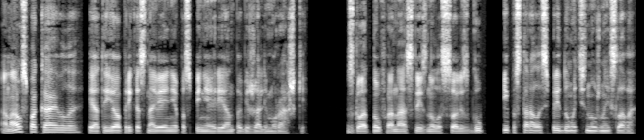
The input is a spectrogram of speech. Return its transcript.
Она успокаивала, и от ее прикосновения по спине Риан побежали мурашки. Сглотнув, она слизнула соль с губ и постаралась придумать нужные слова.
